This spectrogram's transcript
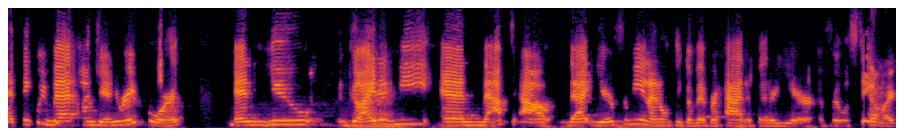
I think we met on January 4th and you guided me and mapped out that year for me. And I don't think I've ever had a better year of real estate. Oh my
